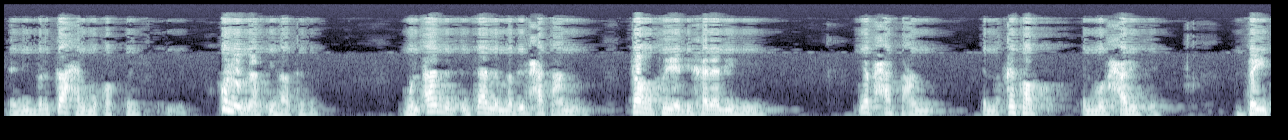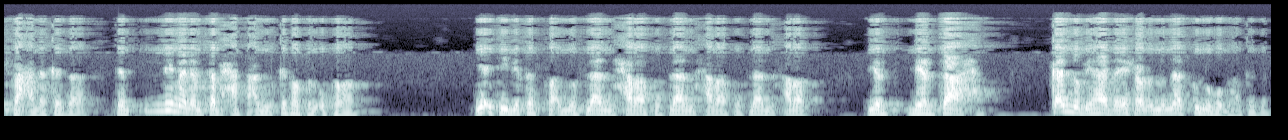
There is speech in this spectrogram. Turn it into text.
يعني برتاح المقصر. كل الناس هكذا. والآن الإنسان لما يبحث عن تغطية لخلله يبحث عن القصص المنحرفة. زيد فعل كذا. لما لم تبحث عن القصص الأخرى؟ يأتي بقصة أنه فلان انحرف وفلان انحرف وفلان انحرف يرتاح كأنه بهذا يشعر أن الناس كلهم هكذا.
